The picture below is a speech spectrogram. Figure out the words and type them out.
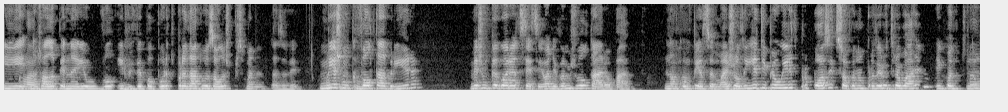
E claro. não vale a pena eu vou ir viver para o Porto para dar duas aulas por semana, estás a ver? mesmo que volte a abrir, mesmo que agora dissessem, olha, vamos voltar, opá, não uhum. compensa, mais valia tipo eu ir de propósito só para não perder o trabalho, enquanto pois. não.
